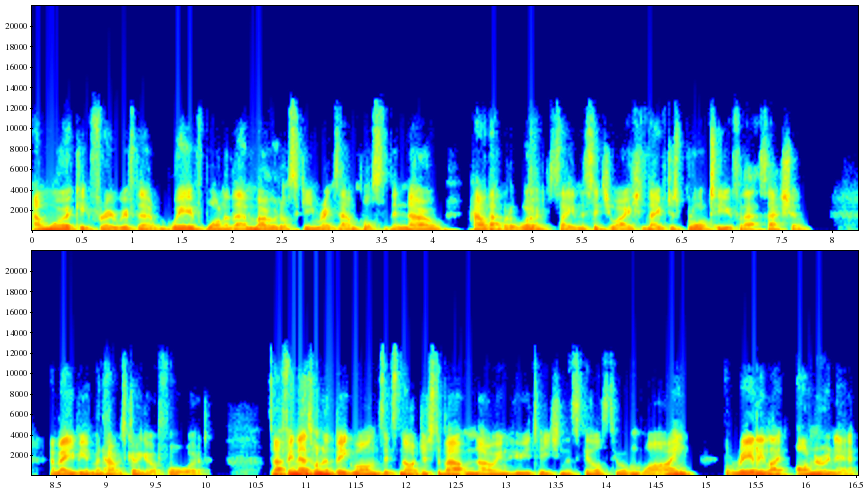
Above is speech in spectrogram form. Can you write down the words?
and work it through with them with one of their mode or schema examples so they know how that would have worked, say in the situation they've just brought to you for that session, and maybe even how it's going to go forward. So I think that's one of the big ones. It's not just about knowing who you're teaching the skills to and why, but really like honoring it.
